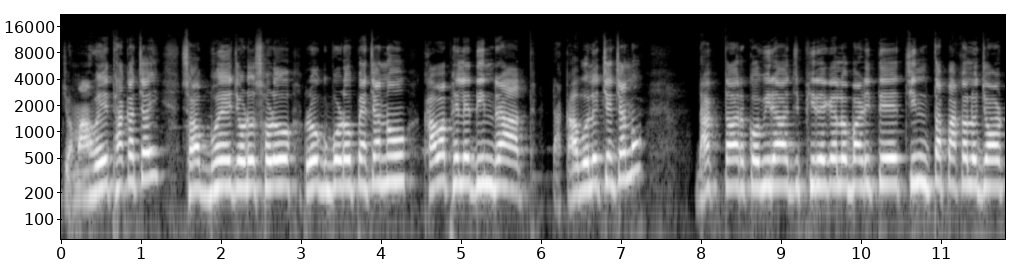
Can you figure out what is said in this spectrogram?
জমা হয়ে থাকা চাই। সব ভয়ে জড়ো সড়ো, রোগ বড়ো পেঁচানো, খাওয়া ফেলে দিন রাত টাকা বলে চেঁচানো। ডাক্তার কবিরাজ ফিরে গেল বাড়িতে, চিন্তা পাকালো জট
